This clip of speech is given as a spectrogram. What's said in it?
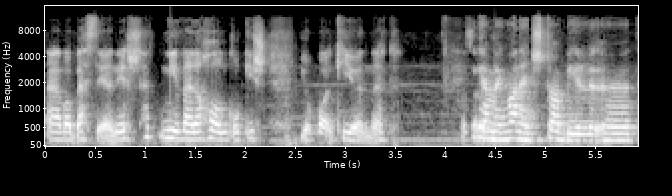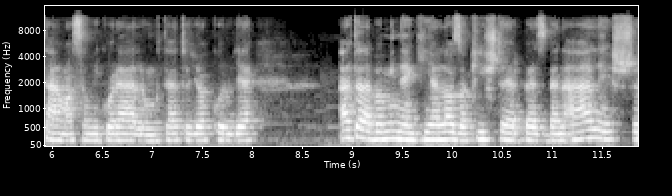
állva beszélni, és hát nyilván a hangok is jobban kijönnek. Az Igen, meg van egy stabil uh, támasz, amikor állunk, tehát, hogy akkor ugye Általában mindenki ilyen laza kis terpezben áll, és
